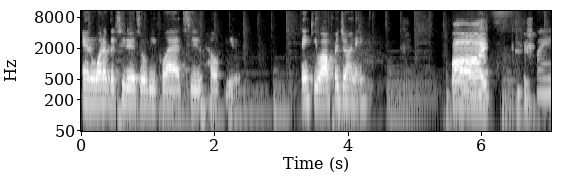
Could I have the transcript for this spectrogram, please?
and one of the tutors will be glad to help you. Thank you all for joining. Bye. Bye.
